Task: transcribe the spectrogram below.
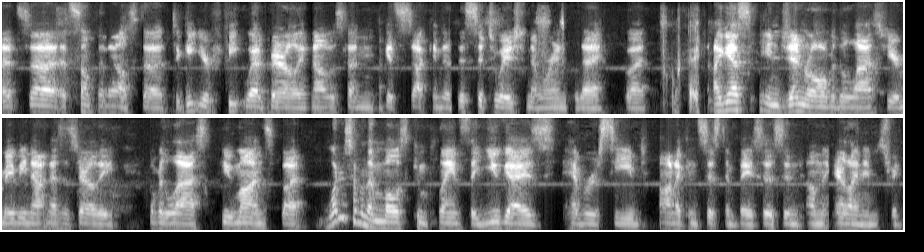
it's uh, it's something else to, to get your feet wet barely and all of a sudden get stuck into this situation that we're in today. But right. I guess in general, over the last year, maybe not necessarily over the last few months, but what are some of the most complaints that you guys have received on a consistent basis in on the airline industry?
